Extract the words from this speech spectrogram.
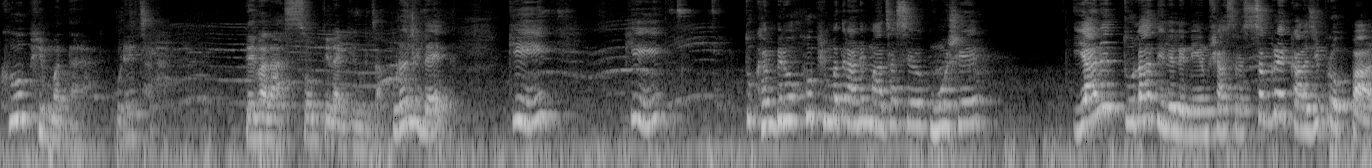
खूप हिंमत धरा पुढे चला. देवाला सोबतीला घेऊन जा. पुढे लिहिलंय की की तू खंबीर हो खूप हिंमत धरा. आणि माझा सेवक मोशे याने तुला दिलेले नियमशास्त्र सगळे काळजीपूर्वक पाळ.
